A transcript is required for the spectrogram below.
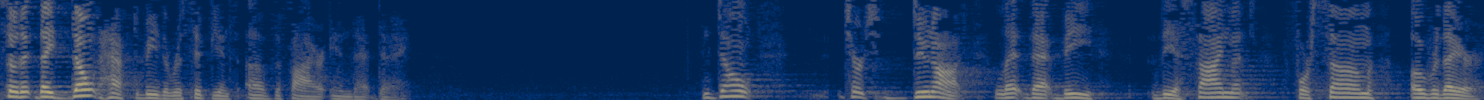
so that they don't have to be the recipients of the fire in that day. And don't, church, do not let that be the assignment for some over there.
